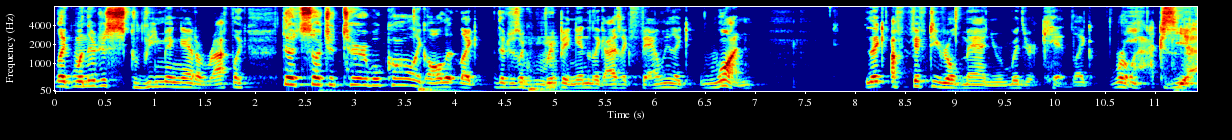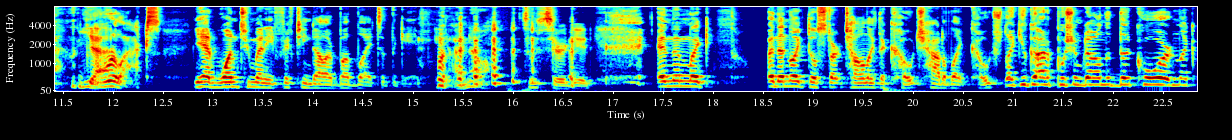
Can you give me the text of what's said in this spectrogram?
Like when they're just screaming at a ref, like that's such a terrible call. Like all that, like they're just like Mm-hmm. ripping into the guy's like family. Like one, like a 50 year old man, you're with your kid. Like relax. Yeah. Yeah. Relax. You had one too many $15 Bud Lights at the game. I know. It's absurd, dude. and then like and then like they'll start telling like the coach how to like coach like you gotta push him down the, the court and like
